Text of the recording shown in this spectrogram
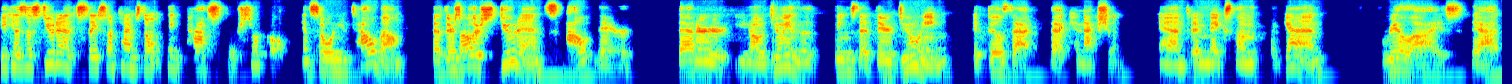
Because the students they sometimes don't think past their circle. And so when you tell them that there's other students out there that are you know doing the things that they're doing it builds that that connection and it makes them again realize that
